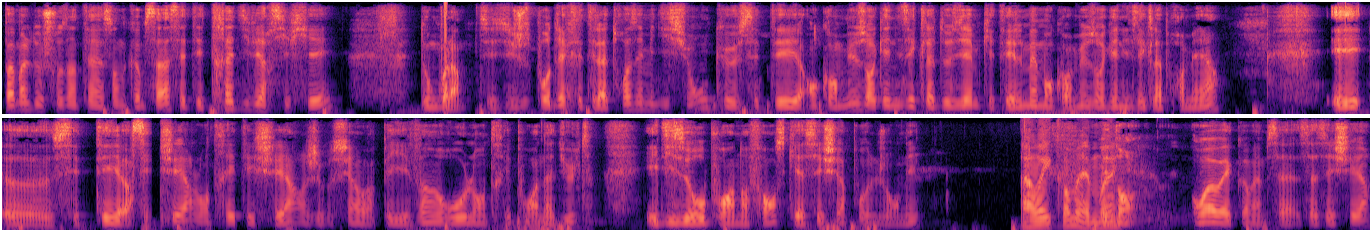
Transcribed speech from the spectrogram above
pas mal de choses intéressantes comme ça. C'était très diversifié. Donc voilà, c'est juste pour dire que c'était la troisième édition, que c'était encore mieux organisé que la deuxième, qui était elle-même encore mieux organisée que la première. Et euh, c'était, alors c'est cher, l'entrée était chère. Je me souviens avoir payé 20 euros l'entrée pour un adulte et 10 euros pour un enfant, ce qui est assez cher pour une journée. Ah oui, quand même, ouais. dans- Ouais, ouais, quand même, ça, ça c'est cher.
